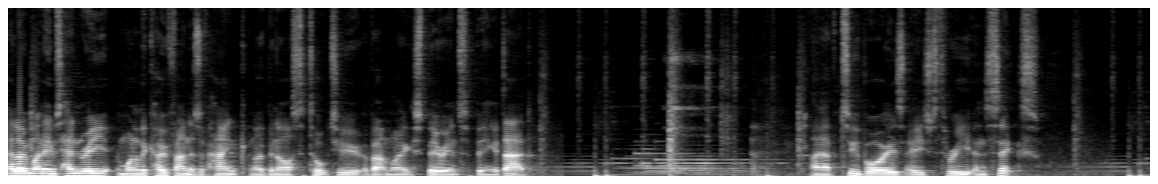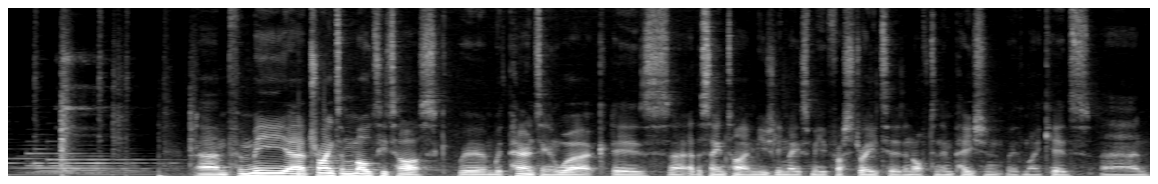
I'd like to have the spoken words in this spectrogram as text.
Hello, my name's Henry. I'm one of the co-founders of Hank and I've been asked to talk to you about my experience of being a dad. I have two boys aged three and six. Um, for me, uh, trying to multitask with, parenting and work is uh, at the same time usually makes me frustrated and often impatient with my kids. And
